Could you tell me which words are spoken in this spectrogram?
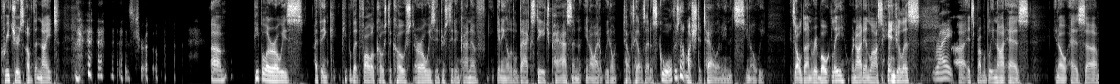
creatures of the night. It's true. Um, people are always I think people that follow Coast to Coast are always interested in kind of getting a little backstage pass, and you know, don't, we don't tell tales out of school. There's not much to tell. I mean, it's you know, we it's all done remotely. We're not in Los Angeles, right? Uh, it's probably not as you know as uh,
